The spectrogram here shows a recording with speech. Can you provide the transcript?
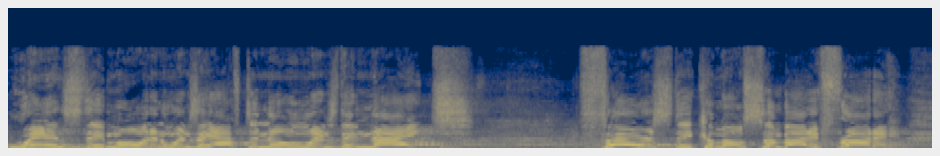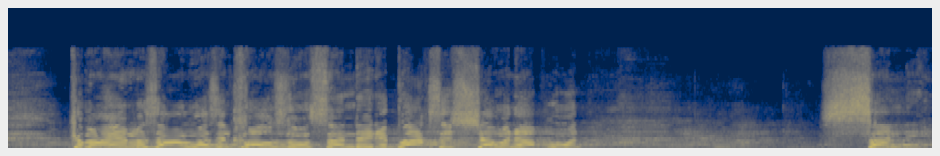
Wednesday morning, Wednesday afternoon, Wednesday night, Thursday. Come on, somebody. Friday. Come on, Amazon wasn't closed on Sunday. Their boxes showing up on Sunday.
